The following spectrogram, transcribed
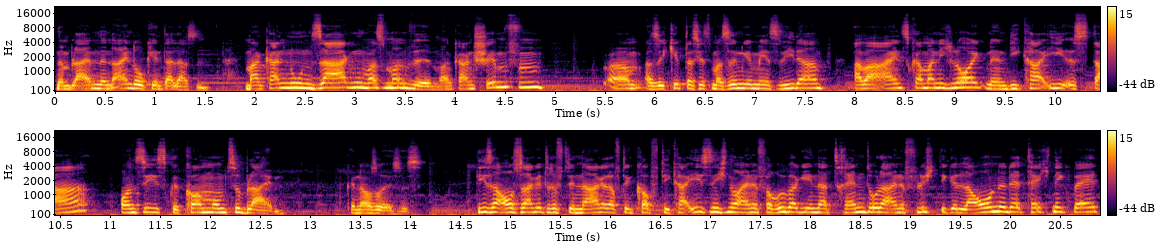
einen bleibenden Eindruck hinterlassen. Man kann nun sagen, was man will. Man kann schimpfen. Ähm, also ich gebe das jetzt mal sinngemäß wieder. Aber eins kann man nicht leugnen. Die KI ist da und sie ist gekommen, um zu bleiben. Genau so ist es. Diese Aussage trifft den Nagel auf den Kopf. Die KI ist nicht nur ein vorübergehender Trend oder eine flüchtige Laune der Technikwelt,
